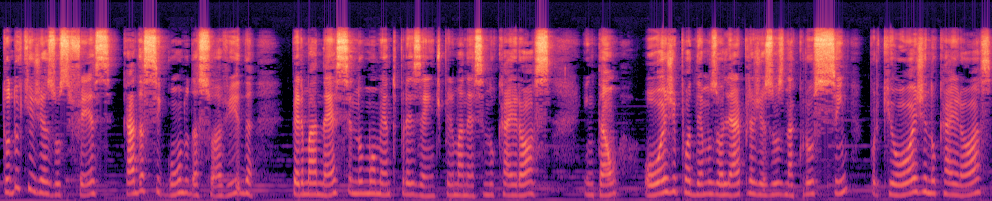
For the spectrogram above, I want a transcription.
tudo que Jesus fez, cada segundo da sua vida, permanece no momento presente, permanece no Kairos. Então, hoje podemos olhar para Jesus na cruz, sim, porque hoje no Kairos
